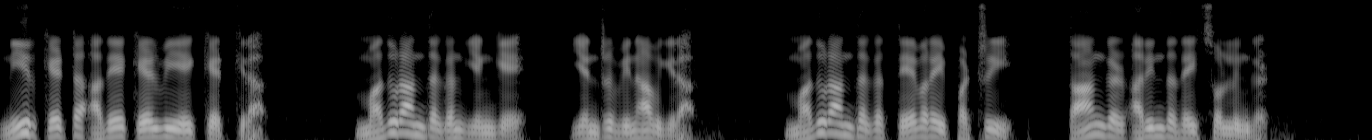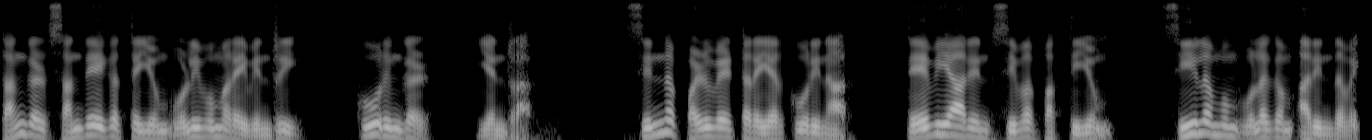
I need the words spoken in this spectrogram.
நீர் கேட்ட அதே கேள்வியை கேட்கிறார். மதுராந்தகன் எங்கே? என்று வினாவுகிறார். மதுராந்தக தேவரை பற்றி தாங்கள் அறிந்ததை சொல்லுங்கள். தங்கள் சந்தேகத்தையும் ஒளிவுமறைவின்றி கூறுங்கள் என்றார். சின்ன பழுவேட்டரையர் கூறினார் தேவியாரின் சிவ பக்தியும் சீலமும் உலகம் அறிந்தவை.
